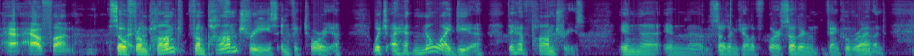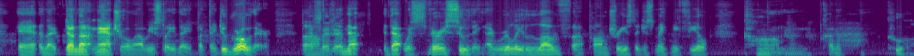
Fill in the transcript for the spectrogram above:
ha- have fun. so I- from palm from palm trees in Victoria, which I had no idea they have palm trees in uh, in uh, southern California or southern Vancouver Island, and, and they, they're not natural, obviously they but they do grow there. Yes, they do. And that that was very soothing. I really love uh, palm trees. They just make me feel calm and kind of cool.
